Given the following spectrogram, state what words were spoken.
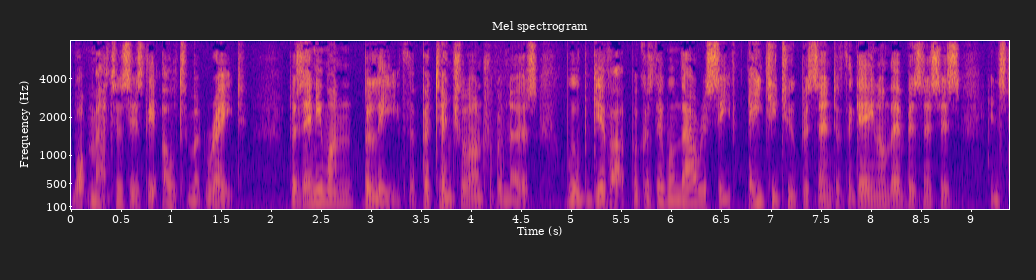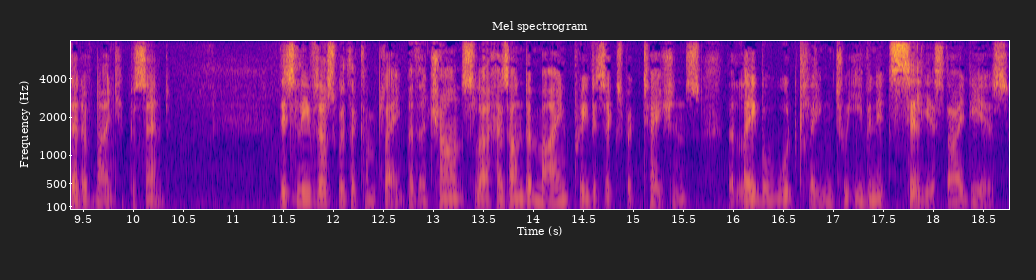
What matters is the ultimate rate. Does anyone believe that potential entrepreneurs will give up because they will now receive 82% of the gain on their businesses instead of 90%? This leaves us with the complaint that the Chancellor has undermined previous expectations that Labour would cling to even its silliest ideas.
